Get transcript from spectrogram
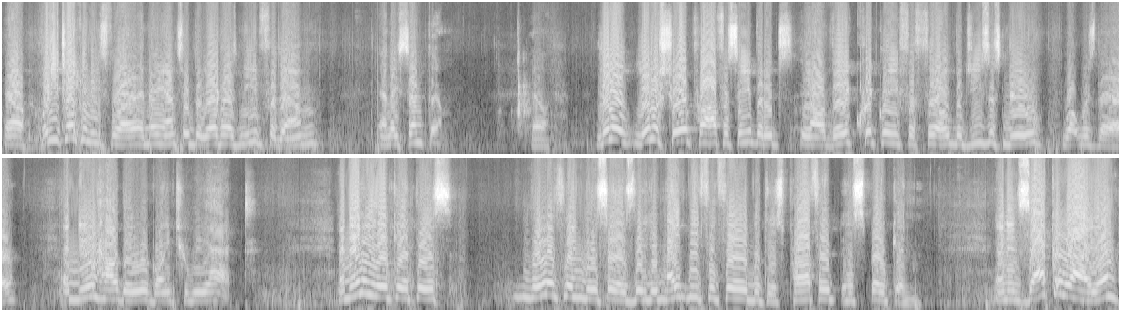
You know, what are you taking these for? And they answered, The Lord has need for them, and they sent them. You know, little little short prophecy, but it's you know very quickly fulfilled. But Jesus knew what was there and knew how they were going to react. And then we look at this little thing that says that it might be fulfilled that this prophet has spoken. And in Zechariah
